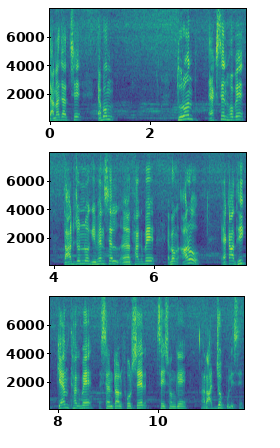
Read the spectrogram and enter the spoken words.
জানা যাচ্ছে। এবং তুরন্ত অ্যাকশন হবে, তার জন্য গিভেন সেল থাকবে এবং আরও একাধিক ক্যাম্প থাকবে সেন্ট্রাল ফোর্সের, সেই সঙ্গে রাজ্য পুলিশের।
